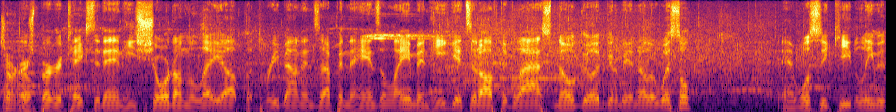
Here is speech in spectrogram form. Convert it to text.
Turner. Hirschberger takes it in. He's short on the layup, but the rebound ends up in the hands of Lehman. He gets it off the glass. No good. Going to be another whistle. And we'll see Keaton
